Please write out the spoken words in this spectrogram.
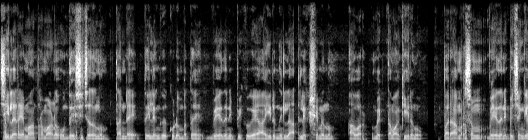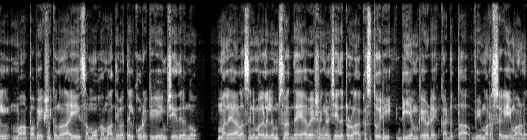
ചിലരെ മാത്രമാണ് ഉദ്ദേശിച്ചതെന്നും തന്റെ തെലുങ്ക് കുടുംബത്തെ വേദനിപ്പിക്കുകയായിരുന്നില്ല ലക്ഷ്യമെന്നും അവർ വ്യക്തമാക്കിയിരുന്നു. പരാമർശം വേദനിപ്പിച്ചെങ്കിൽ മാപ്പപേക്ഷിക്കുന്നതായി സമൂഹ മാധ്യമത്തിൽ കുറിക്കുകയും ചെയ്തിരുന്നു. മലയാള സിനിമകളിലും ശ്രദ്ധേയ വേഷങ്ങൾ ചെയ്തിട്ടുള്ള കസ്തൂരി ഡി എം കെയുടെ കടുത്ത വിമർശകയുമാണ്.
